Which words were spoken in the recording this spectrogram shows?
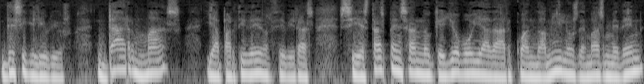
desequilibrios dar más y a partir de ahí recibirás si estás pensando que yo voy a dar cuando a mí los demás me den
